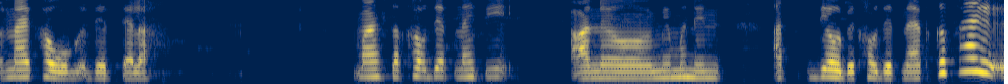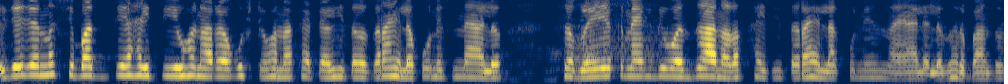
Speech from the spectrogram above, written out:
नाही खाऊ देत त्याला. माणसं खाऊ देत नाही ती. आणि मी म्हणेन आता देव बी खाऊ देत नाही आता कसं आहे ज्याच्या नशिबात जे आहे ती होणाऱ्या गोष्टी होणार आहे त्या इथं राहायला कोणीच नाही आलं. सगळे एक ना एक दिवस जाणारच आहे तिथं राहायला कोणीच नाही आलेलं घर बांधून.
